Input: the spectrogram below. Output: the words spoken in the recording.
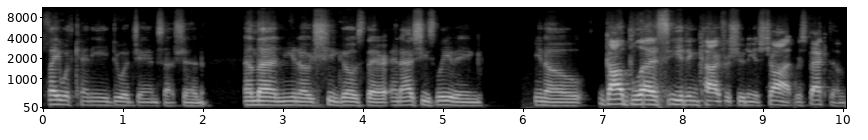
play with Kenny do a jam session. And then you know she goes there. And as she's leaving you know God bless Eden Kai for shooting his shot. Respect him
